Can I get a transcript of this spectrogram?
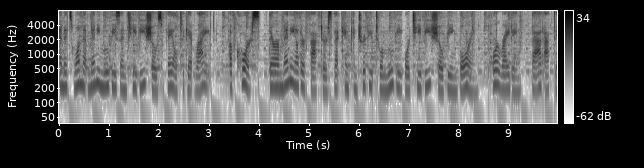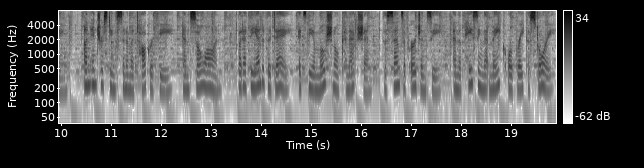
and it's one that many movies and TV shows fail to get right. Of course, there are many other factors that can contribute to a movie or TV show being boring poor writing, bad acting, uninteresting cinematography, and so on. But at the end of the day, it's the emotional connection, the sense of urgency, and the pacing that make or break a story.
